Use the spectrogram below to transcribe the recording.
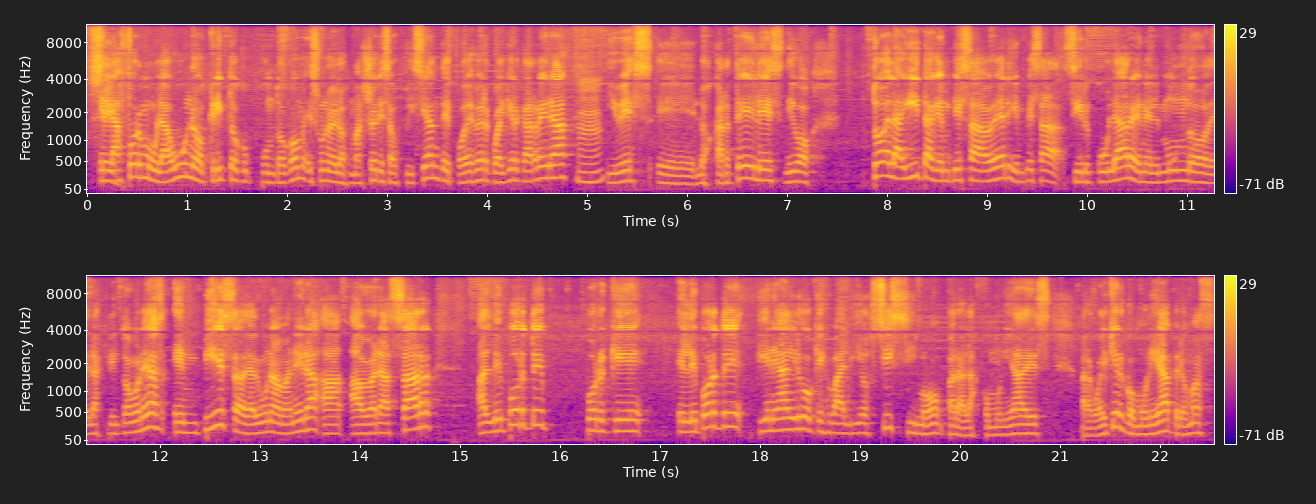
Sí. En la Fórmula 1, Crypto.com es uno de los mayores auspiciantes. Podés ver cualquier carrera y ves eh, los carteles. Digo, toda la guita que empieza a ver y empieza a circular en el mundo de las criptomonedas empieza de alguna manera a abrazar al deporte porque el deporte tiene algo que es valiosísimo para las comunidades, para cualquier comunidad, pero más,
